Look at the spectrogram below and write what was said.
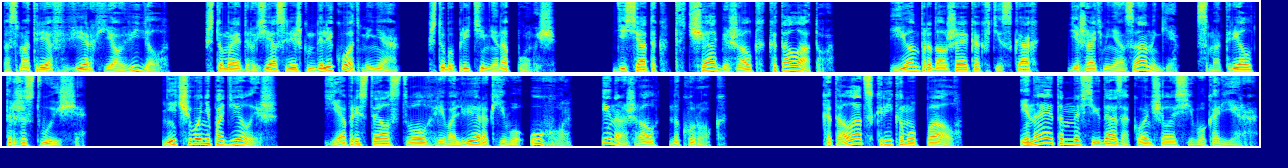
Посмотрев вверх, я увидел, что мои друзья слишком далеко от меня, чтобы прийти мне на помощь. Десяток тча бежал к каталату, и он, продолжая как в тисках держать меня за ноги, смотрел торжествующе. Ничего не поделаешь. Я приставил ствол револьвера к его уху и нажал на курок. Каталат с криком упал, и на этом навсегда закончилась его карьера.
